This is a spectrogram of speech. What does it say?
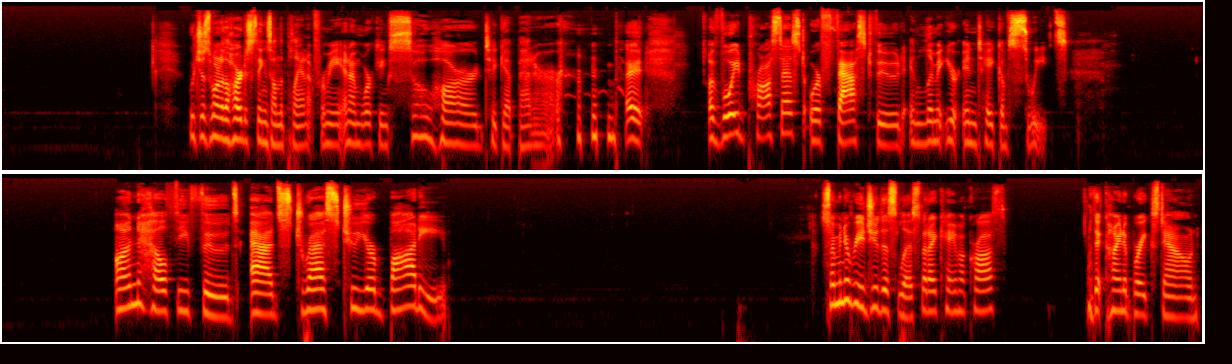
which is one of the hardest things on the planet for me. And I'm working so hard to get better. but Avoid processed or fast food and limit your intake of sweets. Unhealthy foods add stress to your body. So I'm going to read you this list that I came across that kind of breaks down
